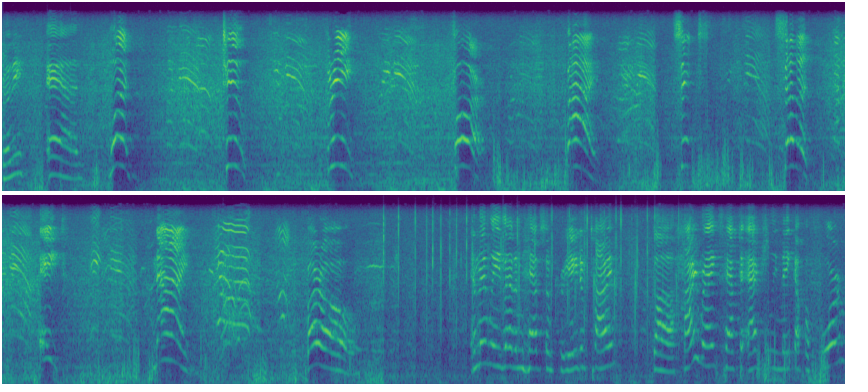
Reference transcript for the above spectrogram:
Ready? And one, two, three, four, five, six, seven, eight, nine. Borrow. And then we let him have some creative time. The high ranks have to actually make up a form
